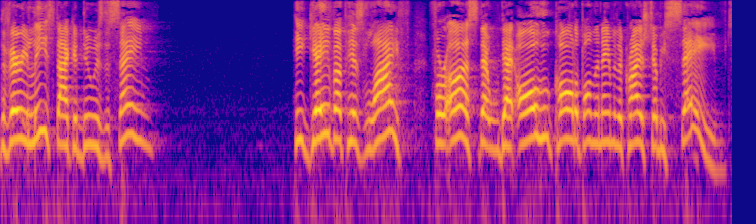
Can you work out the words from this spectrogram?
The very least I could do is the same. He gave up his life for us that, that all who call upon the name of the Christ shall be saved.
